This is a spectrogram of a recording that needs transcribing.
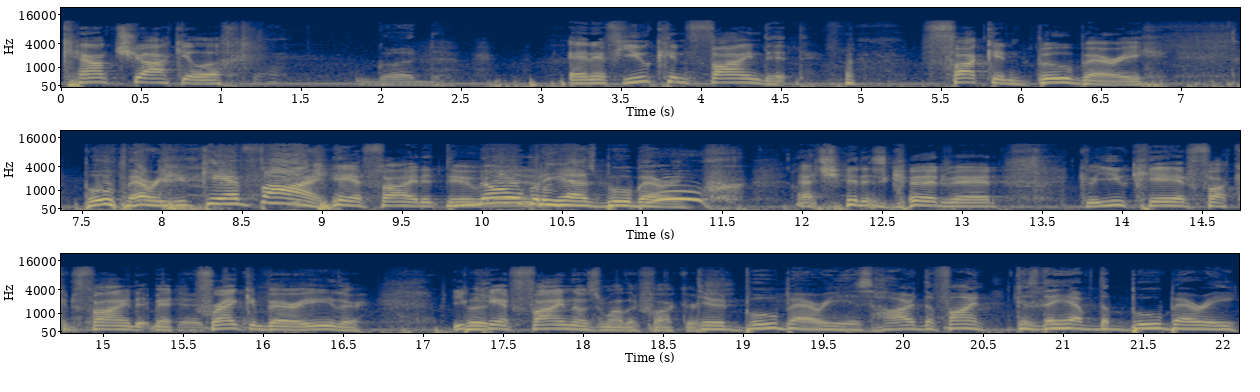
Count Chocula, Good. and if you can find it, fucking Booberry. Blueberry, you can't find. Can't find it, dude. Nobody has blueberry. Woo! That shit is good, man. You can't fucking find it, man. Frankenberry either. You Dude. can't find those motherfuckers. Dude, blueberry is hard to find because they have the blueberry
